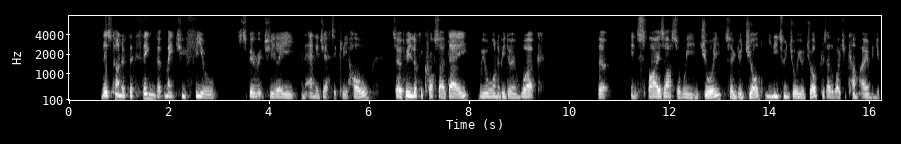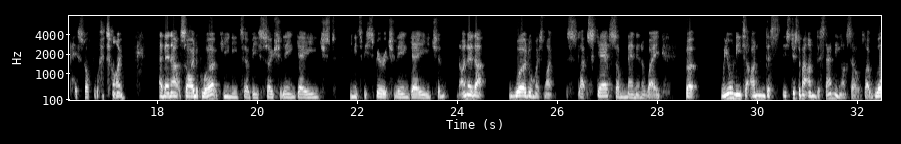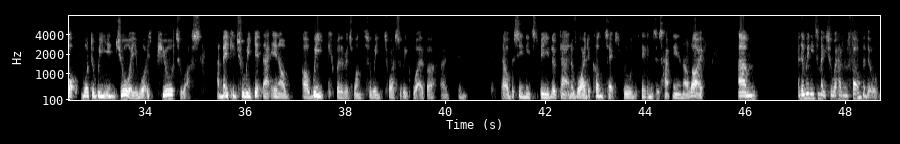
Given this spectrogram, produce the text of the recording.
there's kind of the thing that makes you feel spiritually and energetically whole. So if we look across our day, we all want to be doing work that inspires us or we enjoy. So your job, you need to enjoy your job because otherwise you come home and you're pissed off all the time. And then outside of work, you need to be socially engaged. You need to be spiritually engaged. And I know that word almost like like scares some men in a way, but we all need to under. It's just about understanding ourselves. Like what what do we enjoy? What is pure to us? and making sure we get that in our, our week, whether it's once a week, twice a week, whatever. that obviously needs to be looked at in a wider context with all the things that's happening in our life. Um, and then we need to make sure we're having fun with it all.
